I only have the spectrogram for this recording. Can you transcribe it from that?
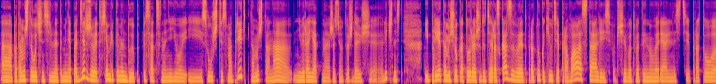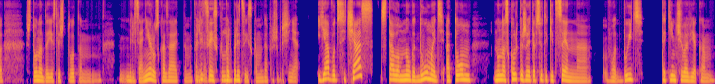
а, потому что очень сильно это меня поддерживает. Всем рекомендую подписаться на нее и слушать и смотреть, потому что она невероятная жизнеутверждающая личность, и при этом еще которая что-то тебе рассказывает про то, какие у тебя права остались вообще вот в этой новой реальности, про то, что надо, если что, там, милиционеру сказать. Там, полицейскому. Далее. Полицейскому, да, прошу прощения. Я вот сейчас стала много думать о том, ну, насколько же это все-таки ценно вот быть таким человеком,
